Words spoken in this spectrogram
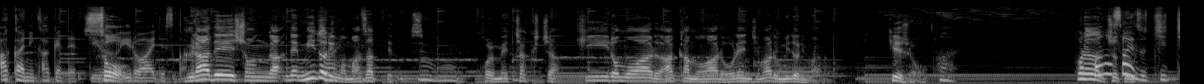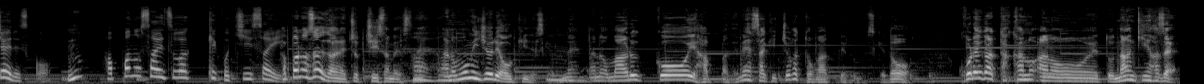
赤にかけてっていそう。う色合いですかね。グラデーションがで緑も混ざってるんですよ、うんうん。これめちゃくちゃ。黄色もある赤もあるオレンジもある緑もある。綺麗でしょ？はいこれ葉っぱのはちょっとサイズちっちゃいですか？ん？葉っぱのサイズは結構小さい。葉っぱのサイズはねちょっと小さめですね、はいはい。あのもみじよりは大きいですけどね、あの丸っこい葉っぱでね先っちょが尖ってるんですけどこれが鷹のあの、えっと、南京ハゼ。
